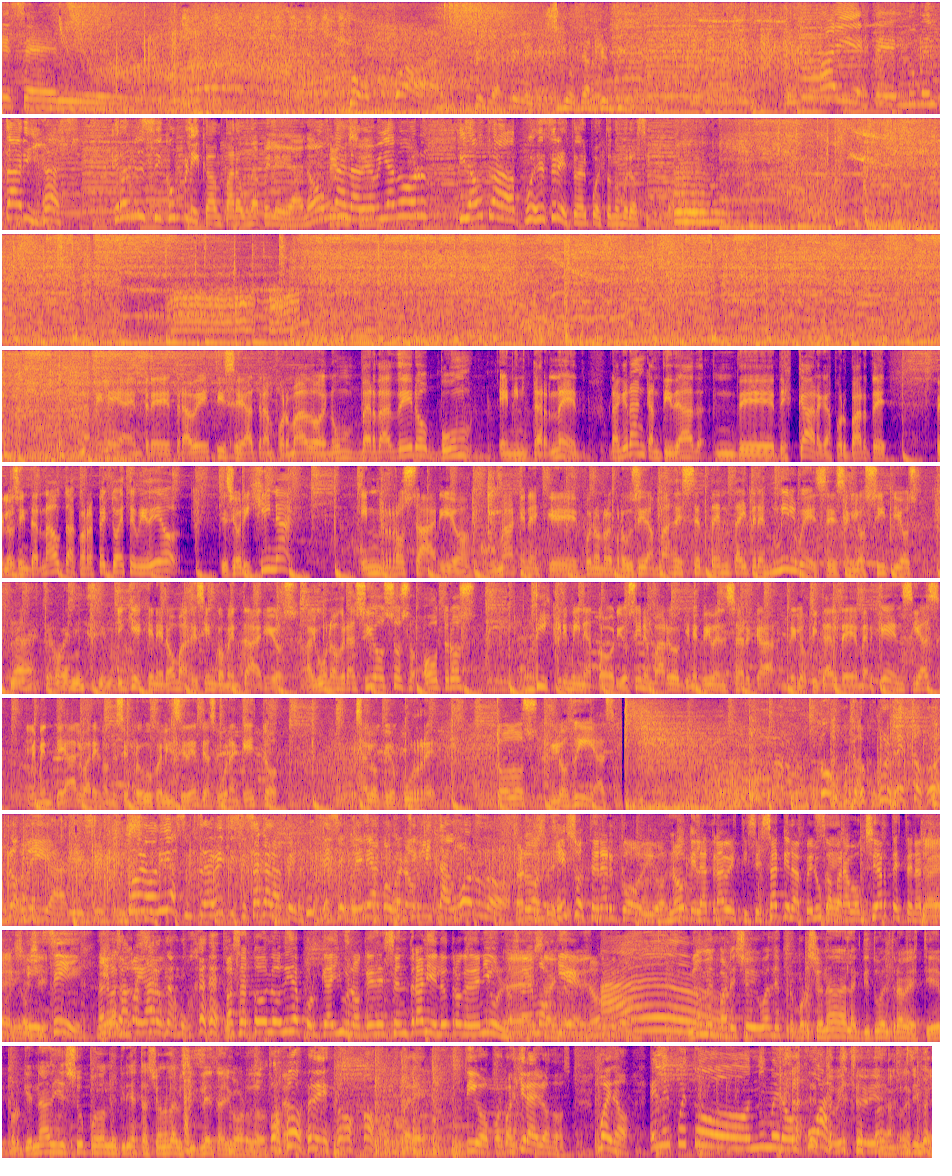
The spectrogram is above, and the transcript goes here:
Es el... Top 5 de la televisión de Argentina. Hay este, indumentarias que realmente se complican para una pelea, ¿no? Una es la de aviador y la otra puede ser esta en el puesto número 5. Entre travestis se ha transformado en un verdadero boom en Internet. Una gran cantidad de descargas por parte de los internautas con respecto a este video que se origina en Rosario. Imágenes que fueron reproducidas más de 73 mil veces en los sitios Nada, esto es buenísimo. y que generó más de 100 comentarios. Algunos graciosos, otros discriminatorios. Sin embargo, quienes viven cerca del hospital de emergencias, Clemente Álvarez, donde se produjo el incidente, aseguran que esto es algo que ocurre todos los días. ¿Cómo que ocurre todos los días? Todos los días un travesti se saca la peluca y se pelea con Bueno. un ciclista gordo. Perdón, eso es tener códigos, ¿no? Que la travesti se saque la peluca Sí. para boxearte es tener códigos. Sí, sí. No Y le vas a pasa- pegar a una mujer. Pasa todos los días porque hay uno que es de Central y el otro que es de News. No sabemos quién, ¿no? Ah. No me pareció igual desproporcionada la actitud del travesti, ¿eh? porque nadie supo dónde quería estacionar la bicicleta el gordo. Pobre hombre. Digo, por cualquiera de los dos. Bueno, en el puesto número 4. viste bien, recién.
